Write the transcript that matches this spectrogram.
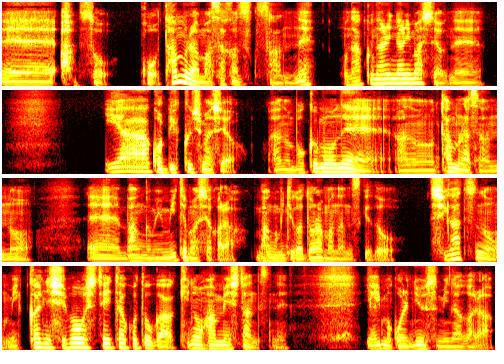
う。えー、あそうこう田村正和さんねお亡くなりになりましたよね。いやーこれびっくりしましたよ。あの僕もねあの田村さんのえー番組見てましたから番組というかドラマなんですけど4月の3日に死亡していたことが昨日判明したんですね。いや今これニュース見ながら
